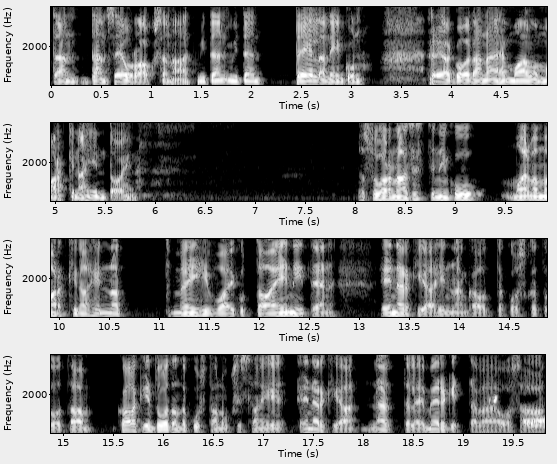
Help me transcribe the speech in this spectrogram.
tämän, tämän seurauksena, että miten, miten teillä niin kuin reagoidaan näihin maailmanmarkkinahintoihin? No suoranaisesti niin kuin maailmanmarkkinahinnat meihin vaikuttaa eniten energiahinnan kautta, koska tuota, kalkin tuotantokustannuksissa niin energia näyttelee merkittävää osaa.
